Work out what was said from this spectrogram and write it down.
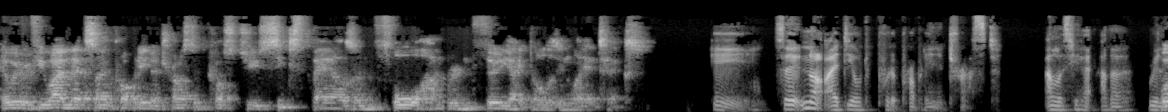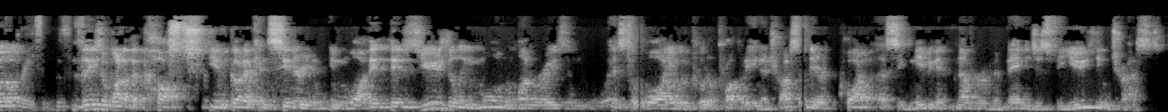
However, if you own that same property in a trust, it costs you six thousand four hundred and thirty eight dollars in land tax. Yeah. So not ideal to put a property in a trust unless you have other really well, good reasons. These are one of the costs you've got to consider in, in why. there's usually more than one reason as to why you would put a property in a trust. And there are quite a significant number of advantages for using trusts.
